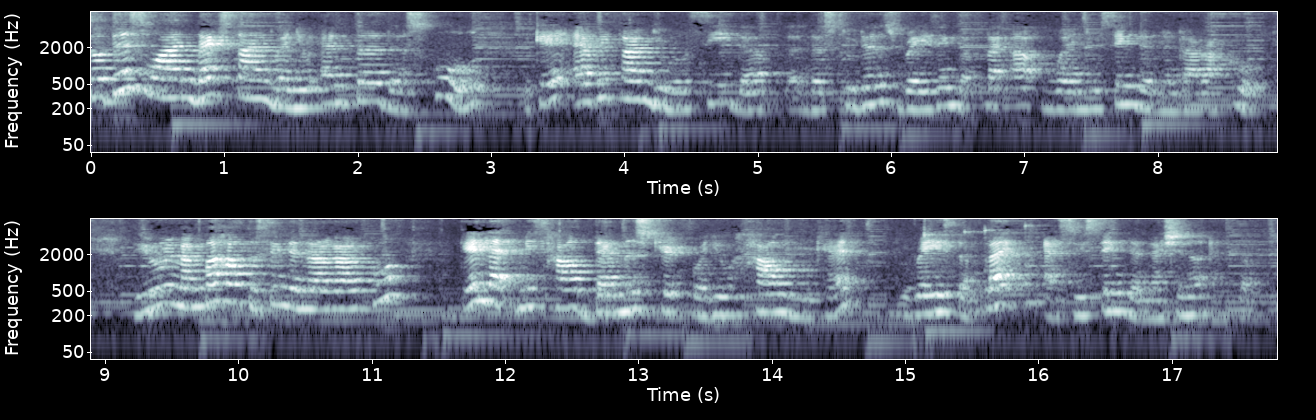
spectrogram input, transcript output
So this one, next time when you enter the school, okay, every time you will see the, the students raising the flag up when you sing the Negaraku. Do you remember how to sing the Negaraku? Okay, let Miss Hao demonstrate for you how you can raise the flag as you sing the national anthem.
